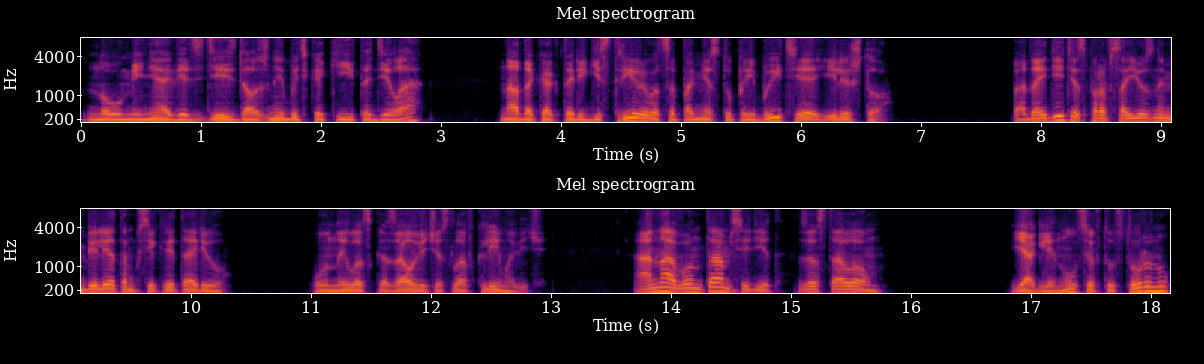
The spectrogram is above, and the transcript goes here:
Но у меня ведь здесь должны быть какие-то дела. Надо как-то регистрироваться по месту прибытия или что. «Подойдите с профсоюзным билетом к секретарю», — уныло сказал Вячеслав Климович. «Она вон там сидит, за столом. Я оглянулся в ту сторону,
